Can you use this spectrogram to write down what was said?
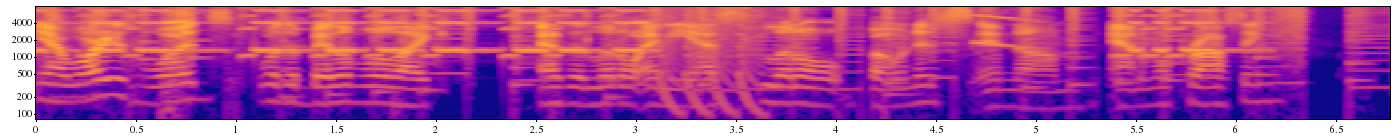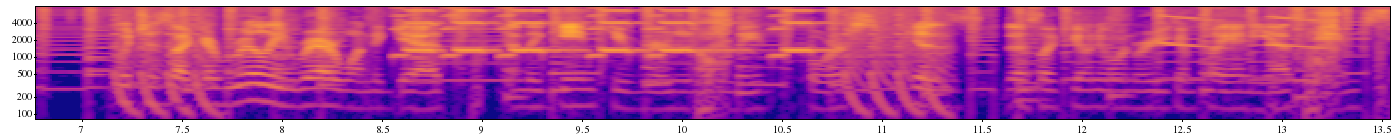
Yeah, Wario's Woods was available like as a little NES little bonus in um, Animal Crossing, which is like a really rare one to get, in the GameCube version only, of course, because that's like the only one where you can play NES games.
